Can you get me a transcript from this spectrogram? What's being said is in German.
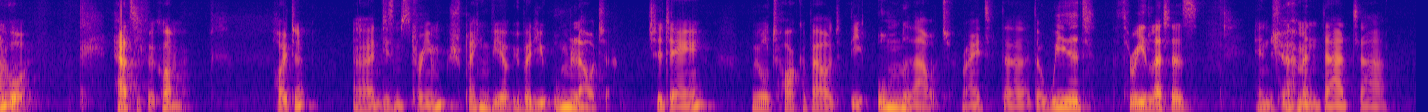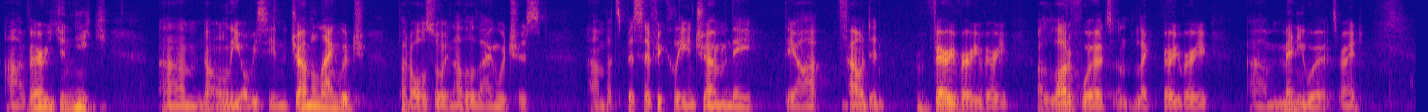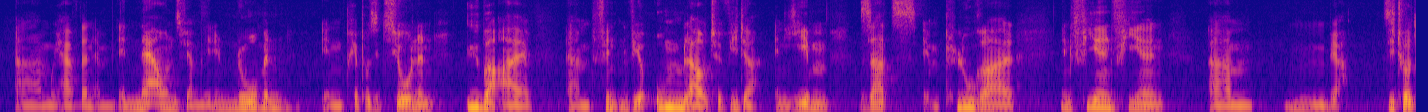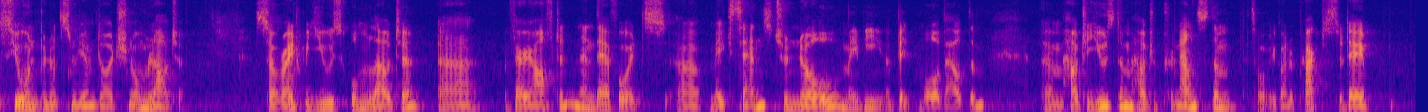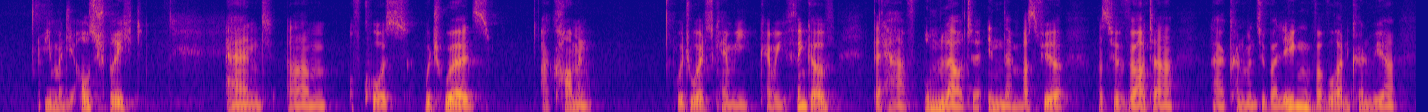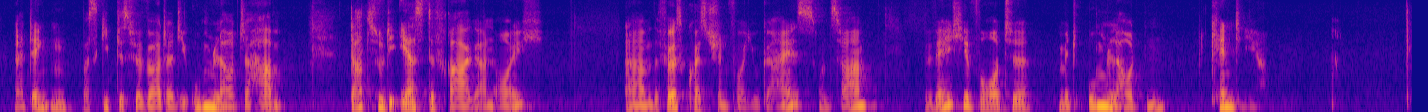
Hallo, herzlich willkommen. Heute äh, in diesem Stream sprechen wir über die Umlaute. Today we will talk about the umlaut, right? The, the weird three letters in German that uh, are very unique, um, not only obviously in the German language, but also in other languages. Um, but specifically in German, they, they are found in very, very, very, a lot of words, like very, very uh, many words, right? Um, we have them in, in, nouns, wir haben den in Nomen, in Präpositionen, überall ähm, finden wir Umlaute wieder. In jedem Satz, im Plural, in vielen, vielen ähm, ja, Situationen benutzen wir im Deutschen Umlaute. So, right, we use Umlaute uh, very often, and therefore it uh, makes sense to know maybe a bit more about them, um, how to use them, how to pronounce them. That's what we're going to practice today. Wie man die ausspricht, and um, of course, which words are common. Which words can we can we think of that have Umlaute in them? Was für was für Wörter äh, können wir uns überlegen? Woran können wir äh, denken? Was gibt es für Wörter, die Umlaute haben? Dazu die erste Frage an euch. Um, the first question for you guys. Und zwar, welche Worte mit Umlauten kennt ihr?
